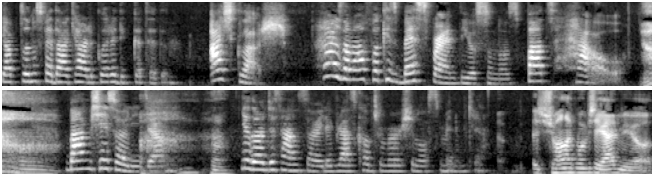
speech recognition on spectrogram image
yaptığınız fedakarlıklara dikkat edin. Aşklar. Her zaman fuck is best friend diyorsunuz. But how? Ben bir şey söyleyeceğim. ya da önce sen söyle. Biraz controversial olsun benimki. Şu an aklıma bir şey gelmiyor.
